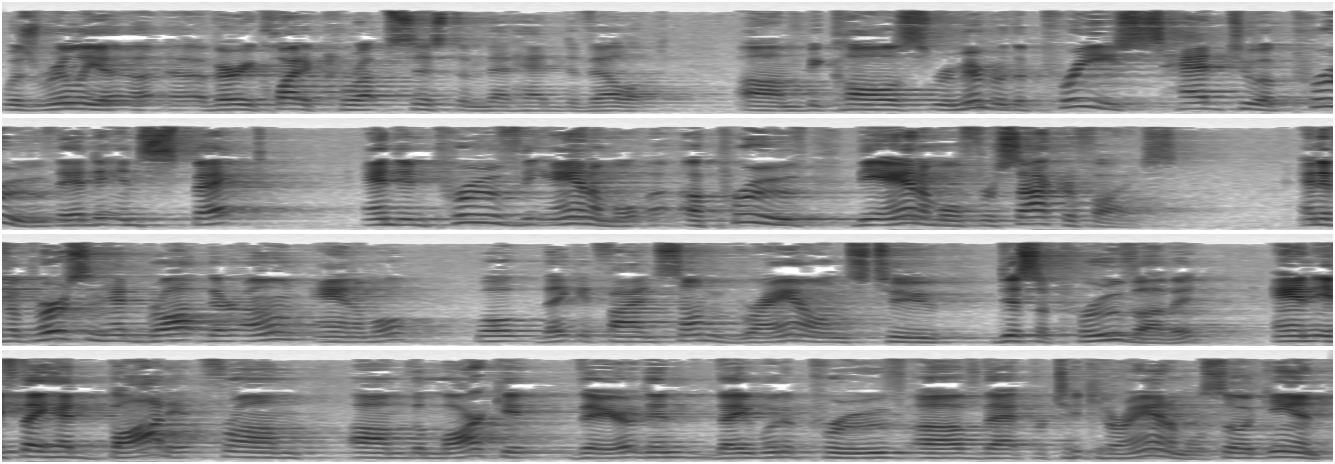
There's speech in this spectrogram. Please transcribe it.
was really a, a, very quite a corrupt system that had developed. Um, because remember, the priests had to approve; they had to inspect and improve the animal, uh, approve the animal for sacrifice. And if a person had brought their own animal, well, they could find some grounds to disapprove of it. And if they had bought it from um, the market there, then they would approve of that particular animal. So again,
